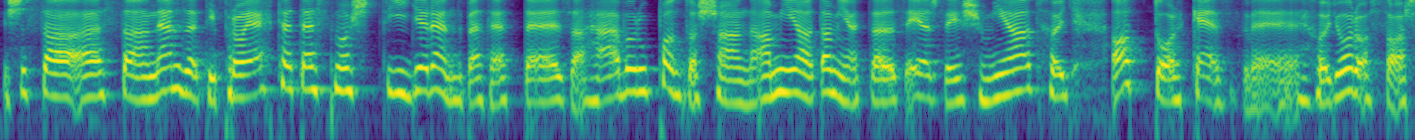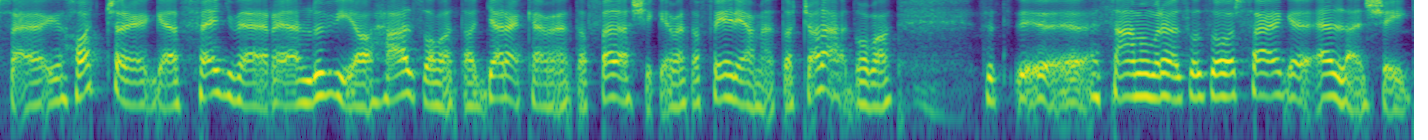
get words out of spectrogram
és ezt a, ezt a nemzeti projektet, ezt most így rendbe tette ez a háború, pontosan amiatt, amiatt az érzés miatt, hogy attól kezdve, hogy Oroszország hadsereggel, fegyverrel lövi a házamat, a gyerekemet, a feleségemet, a férjemet, a családomat, tehát számomra ez az ország ellenség.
